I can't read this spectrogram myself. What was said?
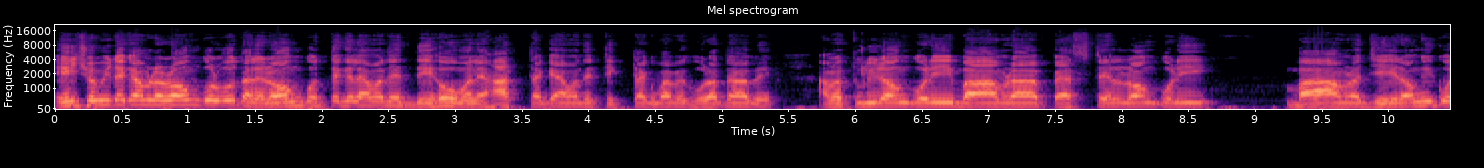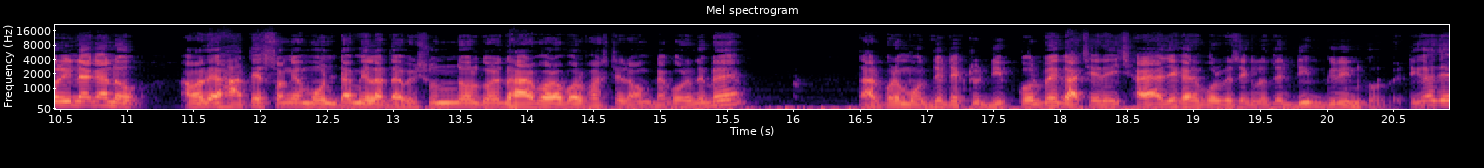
এই ছবিটাকে আমরা রং করব, তাহলে রং করতে গেলে আমাদের দেহ মানে হাতটাকে আমাদের ঠিকঠাকভাবে ঘোরাতে হবে। আমরা তুলি রং করি বা আমরা প্যাস্টেল রং করি বা আমরা যে রঙই করি না কেন, আমাদের হাতের সঙ্গে মনটা মেলাতে হবে। সুন্দর করে ধার বরাবর ফার্স্টে রংটা করে দেবে। তারপরে মধ্যেটা একটু ডিপ করবে, গাছের এই ছায়া যেখানে পড়বে সেগুলোতে ডিপ গ্রিন করবে, ঠিক আছে?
